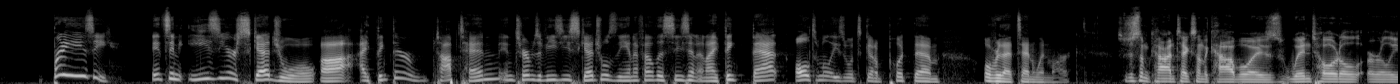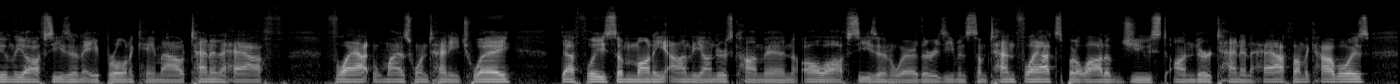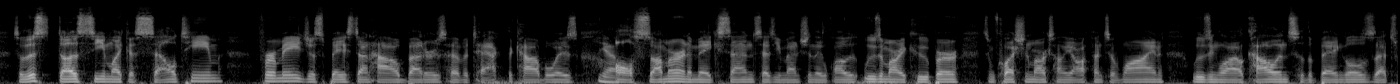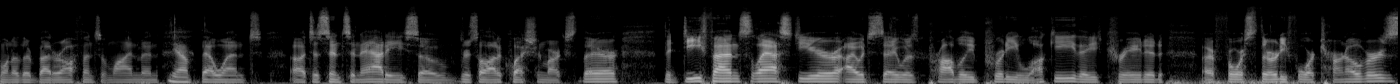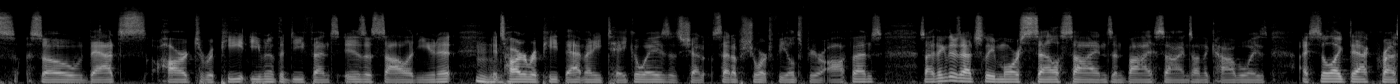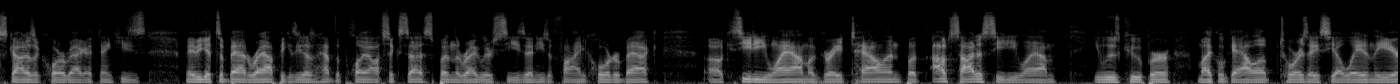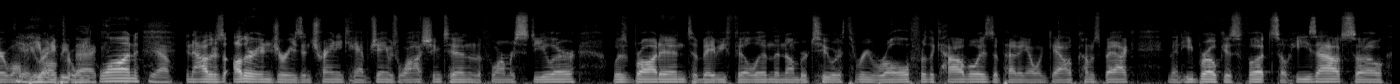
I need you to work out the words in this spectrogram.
pretty easy. It's an easier schedule. Uh, I think they're top 10 in terms of easy schedules in the NFL this season. And I think that ultimately is what's going to put them over that 10 win mark. So just some context on the Cowboys. Win total early in the offseason, April, and it came out, 10.5 flat, minus 110 each way. Definitely some money on the unders come in all off season where there is even some 10 flats, but a lot of juiced under 10.5 on the Cowboys. So this does seem like a sell team for me, just based on how bettors have attacked the Cowboys Yeah. all summer, and it makes sense. As you mentioned, they lo- lose Amari Cooper, some question marks on the offensive line, losing La'el Collins to the Bengals. That's one of their better offensive linemen Yeah. that went uh, to Cincinnati. So there's a lot of question marks there. The defense last year, I would say, was probably pretty lucky. They created or forced 34 turnovers, so that's hard to repeat. Even if the defense is a solid unit, mm-hmm. it's hard to repeat that many takeaways and set up short fields for your offense. So I think there's actually more sell signs and buy signs on the Cowboys. I still like Dak Prescott as a quarterback. I think he's maybe gets a bad rap because he doesn't have the playoff success, but in the regular season, he's a fine quarterback. Uh, CeeDee Lamb, a great talent, but outside of CeeDee Lamb, you lose Cooper. Michael Gallup tore his ACL late in the year, won't yeah, be ready won't for be week one. Yeah. And now there's other injuries in training camp. James Washington, the former Steeler, was brought in to maybe fill in the number two or three role for the Cowboys, depending on when Gallup comes back. And then he broke his foot, so he's out. So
